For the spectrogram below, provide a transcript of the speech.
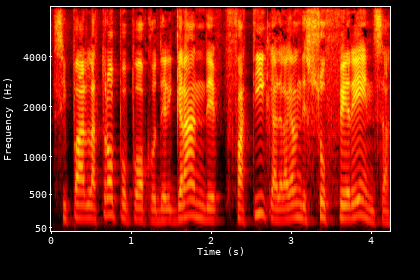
si parla troppo poco della grande fatica, della grande sofferenza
